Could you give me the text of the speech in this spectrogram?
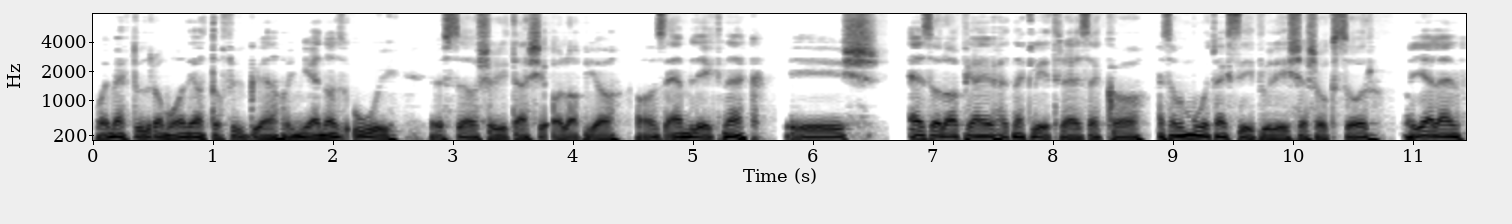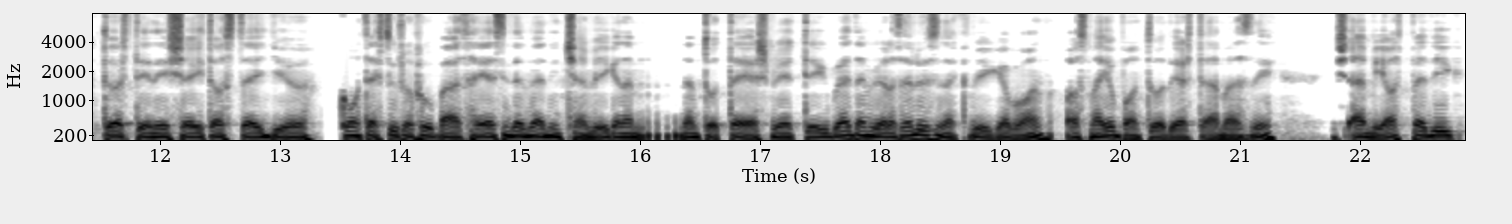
vagy meg tud romolni attól függően, hogy milyen az új összehasonlítási alapja az emléknek, és ez alapján jöhetnek létre ezek a, ez a múlt megszépülése sokszor. A jelen történéseit azt egy kontextusra próbált helyezni, de mivel nincsen vége, nem, nem tudod teljes mértékben, de mivel az előzőnek vége van, azt már jobban tudod értelmezni, és emiatt pedig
